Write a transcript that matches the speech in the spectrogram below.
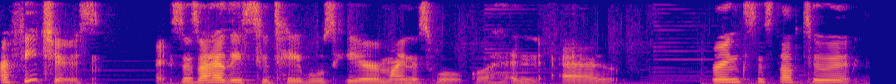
our features. Right, since I have these two tables here, might as well go ahead and add drinks and stuff to it.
